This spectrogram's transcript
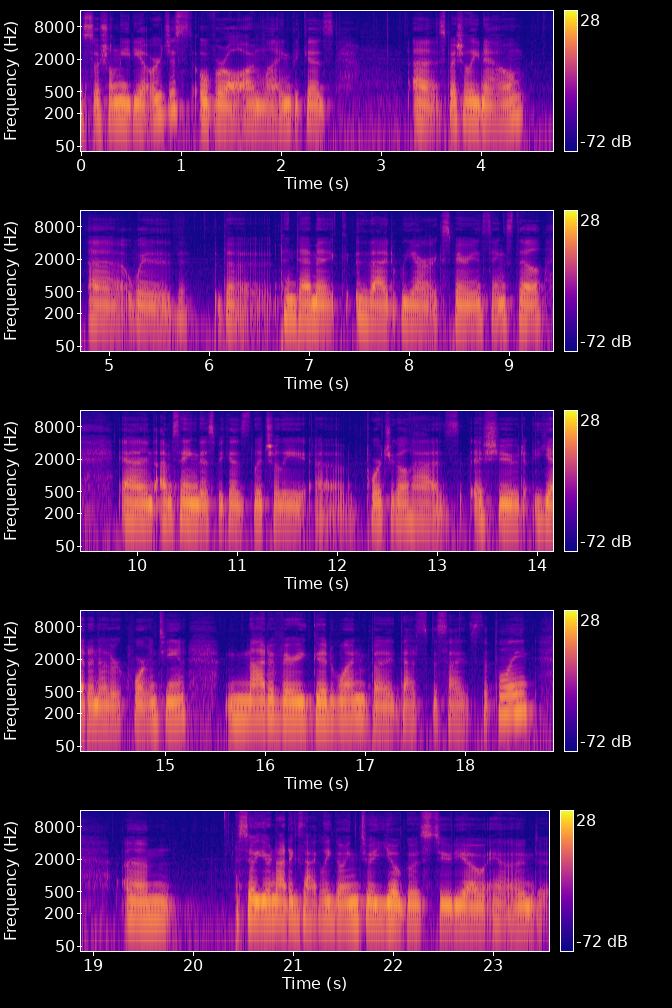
social media or just overall online because uh, especially now uh, with the pandemic that we are experiencing still and i'm saying this because literally uh, portugal has issued yet another quarantine. Not a very good one but that's besides the point. Um, so you're not exactly going to a yoga studio and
